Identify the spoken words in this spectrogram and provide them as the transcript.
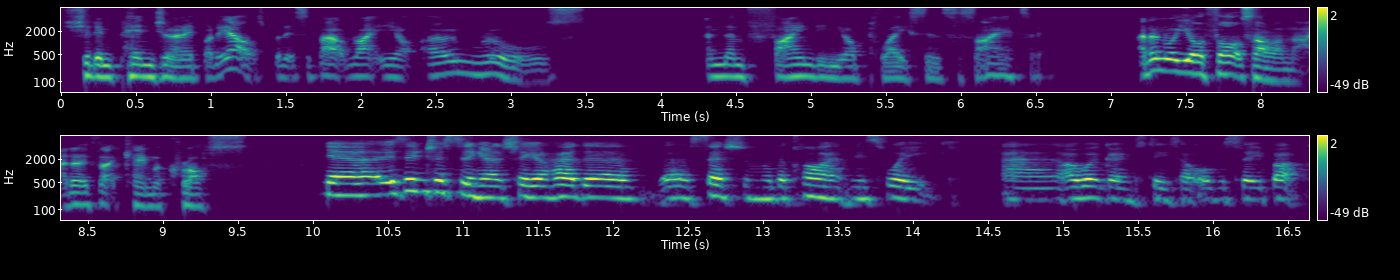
should impinge on anybody else, but it's about writing your own rules and then finding your place in society. I don't know what your thoughts are on that. I don't know if that came across. Yeah, it's interesting actually. I had a, a session with a client this week, and I won't go into detail, obviously, but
